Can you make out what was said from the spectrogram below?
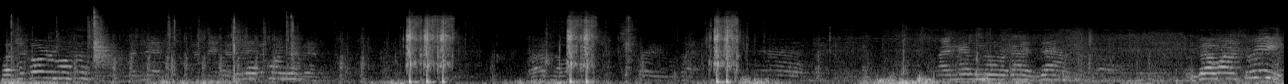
Watch the corner, Martha. Watch the left corner. Nine millimeter guys down. We got one three.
